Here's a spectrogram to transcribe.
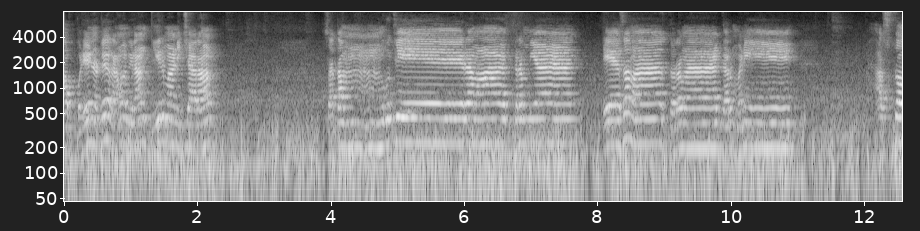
அப்படின்னுட்டு ராமபிரான் தீர்மானிச்சாராம். சதம் ருச்சேரமாக்கிரமிய தேசமாஸ்துரமா கர்மணி ஹஸ்தோ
